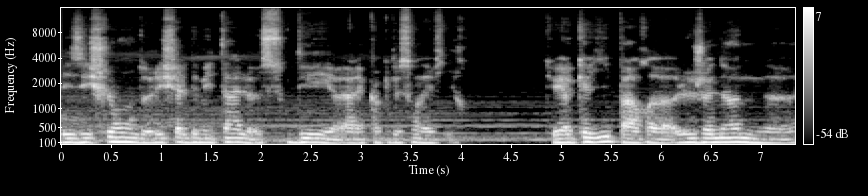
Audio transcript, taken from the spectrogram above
les échelons de l'échelle de métal soudée euh, à la coque de son navire. Tu es accueilli par euh, le jeune homme euh,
